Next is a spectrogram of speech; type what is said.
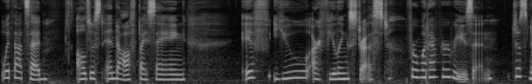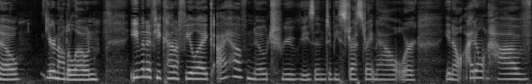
with that said, I'll just end off by saying if you are feeling stressed for whatever reason, just know you're not alone. Even if you kind of feel like I have no true reason to be stressed right now, or, you know, I don't have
